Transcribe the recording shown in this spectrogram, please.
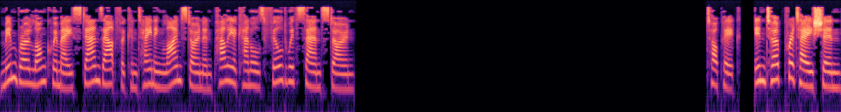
Miembro Lonquimay stands out for containing limestone and paleocanals filled with sandstone. Topic: Interpretation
